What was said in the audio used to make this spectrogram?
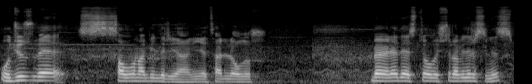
Ucuz ve savunabilir yani yeterli olur. Böyle deste oluşturabilirsiniz.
